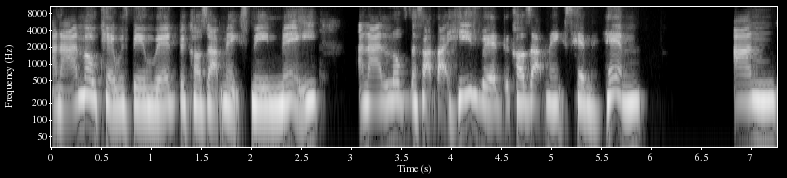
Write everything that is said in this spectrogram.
and I'm okay with being weird because that makes me me. And I love the fact that he's weird because that makes him him. And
